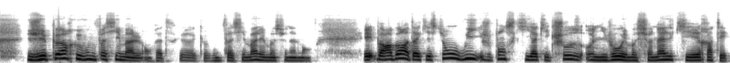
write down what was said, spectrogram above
j'ai peur que vous me fassiez mal, en fait, que, vous me fassiez mal émotionnellement. Et par rapport à ta question, oui, je pense qu'il y a quelque chose au niveau émotionnel qui est raté,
